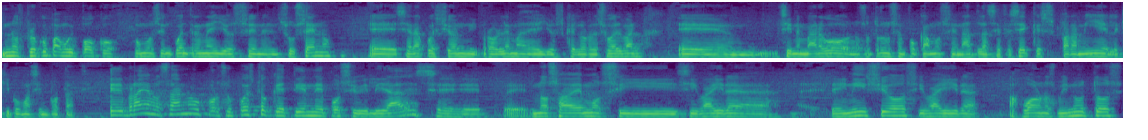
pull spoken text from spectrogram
nos preocupa muy poco cómo se encuentran ellos en su seno, eh, será cuestión y problema de ellos que lo resuelvan. Eh, sin embargo, nosotros nos enfocamos en Atlas FC, que es para mí el equipo más importante. Eh, Brian Lozano, por supuesto que tiene posibilidades, no sabemos si, si va a ir de inicio, si va a ir a jugar unos minutos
